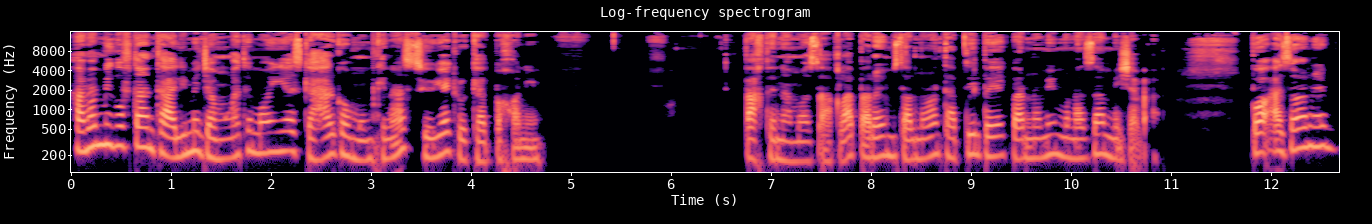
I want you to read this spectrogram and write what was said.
همه می‌گفتند تعلیم جماعت مایی است که هرگاه ممکن است سی و یک رکت بخوانیم وقت نماز اغلب برای مسلمانان تبدیل به یک برنامه منظم می شود. با اذان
